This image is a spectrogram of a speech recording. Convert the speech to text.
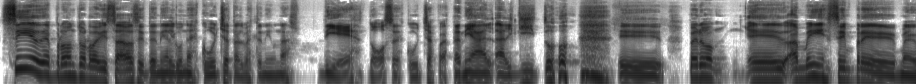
Sí, de pronto revisaba si tenía alguna escucha, tal vez tenía unas 10, 12 escuchas, pues tenía alguito. Eh, pero eh, a mí siempre me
